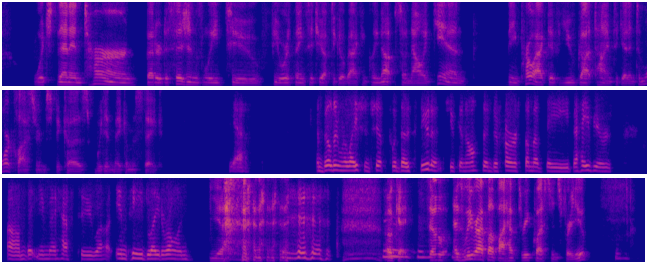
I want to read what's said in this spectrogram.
which then in turn better decisions lead to fewer things that you have to go back and clean up so now again being proactive you've got time to get into more classrooms because we didn't make a mistake yes and building relationships with those students you can also defer some of the behaviors um, that you may have to uh, impede later on yeah. okay. So as we wrap up, I have three questions for you.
